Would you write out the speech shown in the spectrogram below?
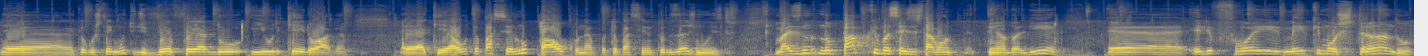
é, que eu gostei muito de ver, foi a do Yuri Queiroga, é, que é o teu parceiro no palco, né? O teu parceiro em todas as músicas. Mas no, no papo que vocês estavam tendo ali, é, ele foi meio que mostrando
